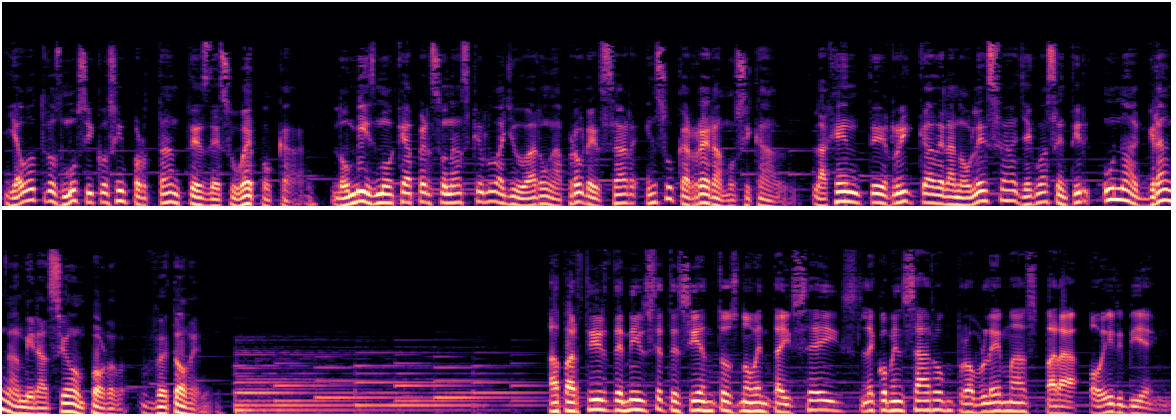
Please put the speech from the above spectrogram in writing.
y a otros músicos importantes de su época, lo mismo que a personas que lo ayudaron a progresar en su carrera musical. La gente rica de la nobleza llegó a sentir una gran admiración por Beethoven. A partir de 1796 le comenzaron problemas para oír bien.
